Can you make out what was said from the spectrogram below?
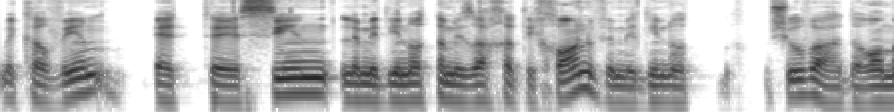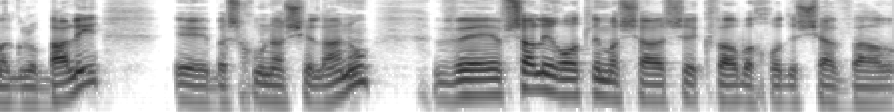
מקרבים את אה, סין למדינות המזרח התיכון ומדינות, שוב, הדרום הגלובלי אה, בשכונה שלנו, ואפשר לראות למשל שכבר בחודש שעבר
